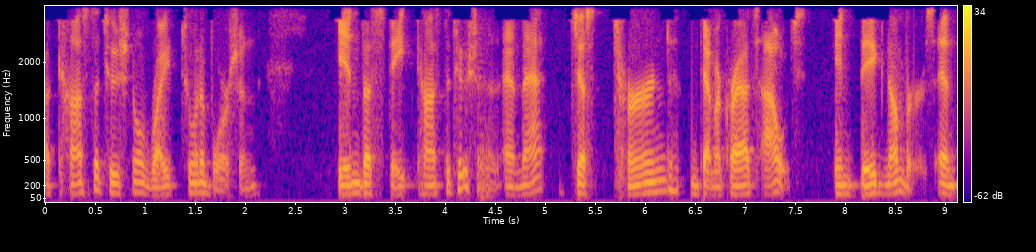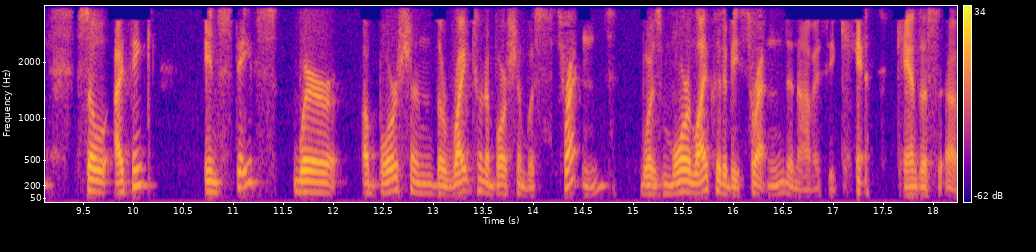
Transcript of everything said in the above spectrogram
a constitutional right to an abortion in the state constitution. And that just turned Democrats out in big numbers. And so I think in states where abortion, the right to an abortion was threatened, was more likely to be threatened, and obviously Kansas, uh,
